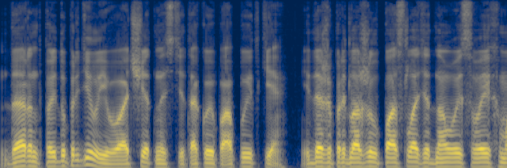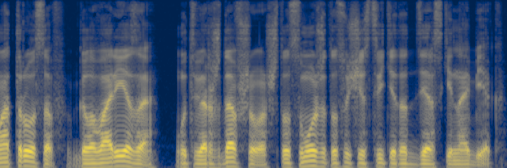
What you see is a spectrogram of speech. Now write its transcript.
Даррент предупредил его о тщетности такой попытки и даже предложил послать одного из своих матросов, головореза, утверждавшего, что сможет осуществить этот дерзкий набег.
